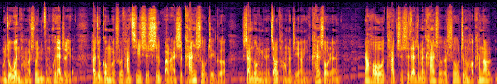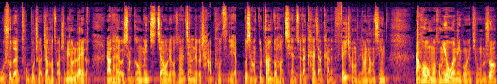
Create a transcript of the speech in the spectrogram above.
我们就问他们说你怎么会在这里的？他就跟我们说他其实是本来是看守这个山洞里面的教堂的这样一个看守人。然后他只是在这边看守的时候，正好看到无数的徒步者，正好走到这边又累了，然后他有想跟我们一起交流，所以他建了这个茶铺子，也不想多赚多少钱，所以他开价开的非常非常良心。然后我们后面又问了一个问题，我们说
